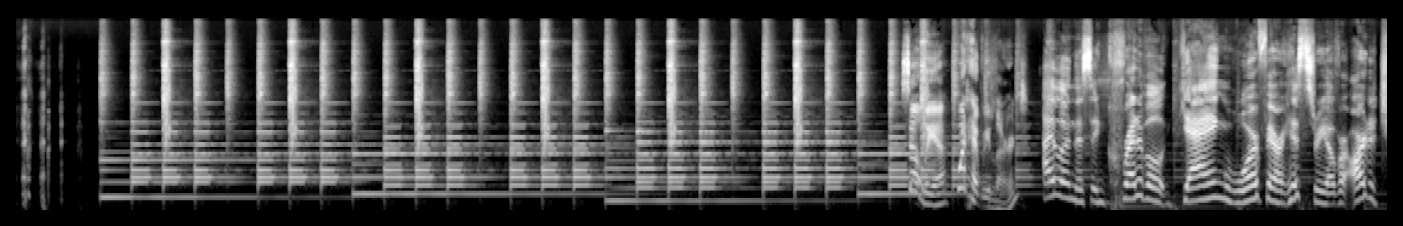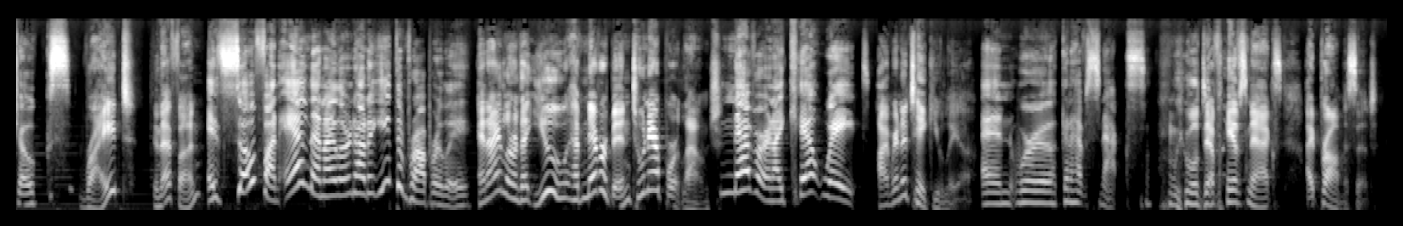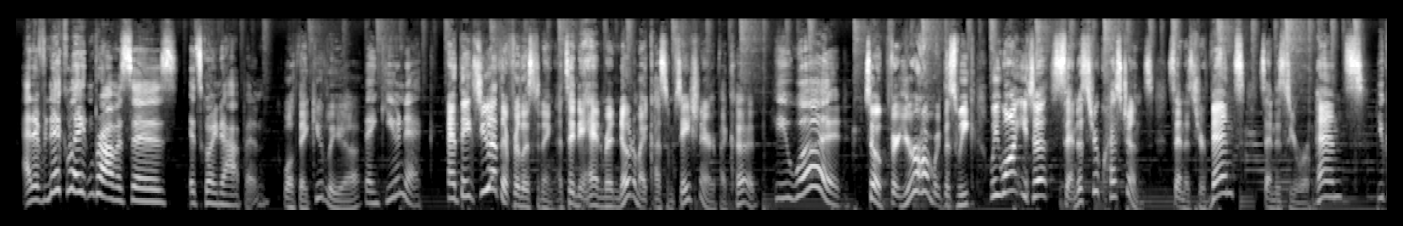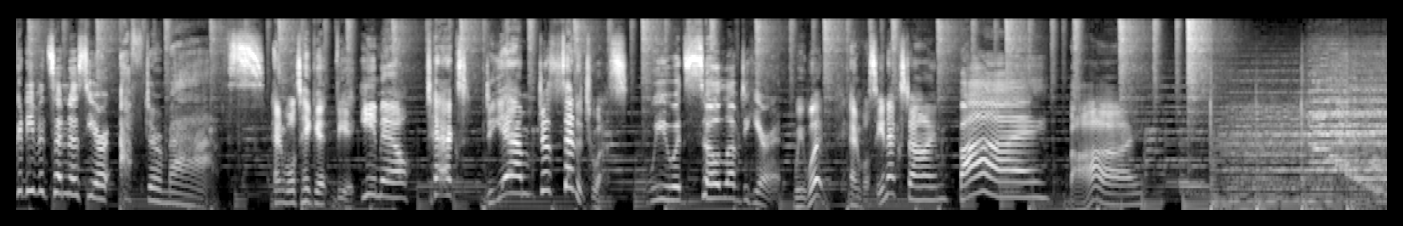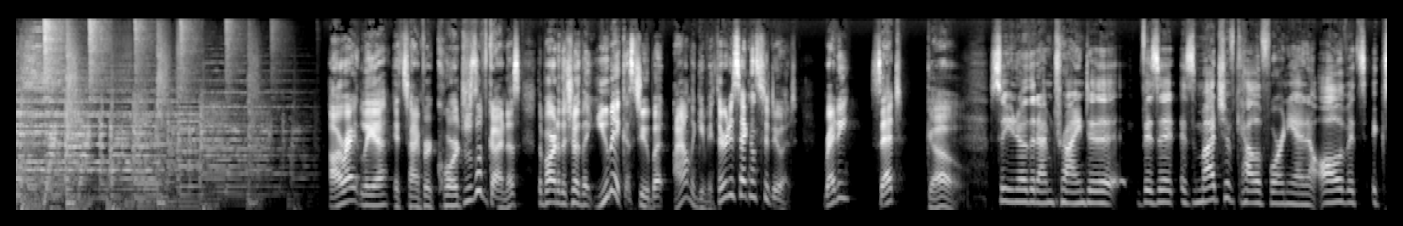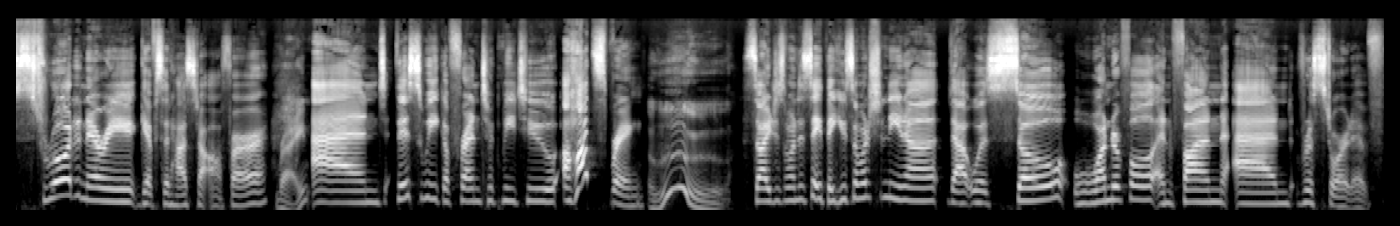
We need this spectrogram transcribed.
so, Leah, what have we learned? I learned this incredible gang warfare history over artichokes. Right? Isn't that fun? It's so fun. And then I learned how to eat them properly. And I learned that you have never been to an airport lounge. Never. And I can't wait. I'm going to take you, Leah. And we're going to have snacks. We will definitely have snacks. I promise it. And if Nick Leighton promises, it's going to happen. Well, thank you, Leah. Thank you, Nick. And thanks to you out there for listening. I'd send you a handwritten note to my custom stationery if I could. He would. So for your homework this week, we want you to send us your questions. Send us your vents, send us your repents, You could even send us your aftermaths. And we'll take it via email, text, DM. Just send it to us. We would so love to hear it. We would. And we'll see you next time. Bye. Bye. All right, Leah, it's time for Cordials of Kindness, the part of the show that you make us do, but I only give you 30 seconds to do it. Ready, set, go. So, you know that I'm trying to visit as much of California and all of its extraordinary gifts it has to offer. Right. And this week, a friend took me to a hot spring. Ooh. So I just wanted to say thank you so much to Nina. That was so wonderful and fun and restorative.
